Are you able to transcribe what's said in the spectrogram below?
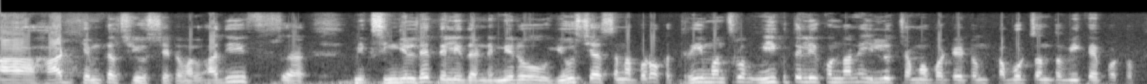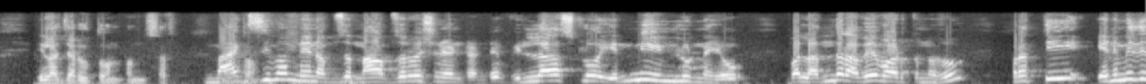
ఆ హార్డ్ కెమికల్స్ యూజ్ చేయడం వల్ల. అది మీకు సింగిల్ డే తెలియదండి మీరు యూజ్ చేస్తున్నప్పుడు ఒక త్రీ మంత్స్లో మీకు తెలియకుండానే ఇల్లు చెమ్మ పట్టేయటం కబోర్డ్స్ అంతా వీక్ అయిపోవటం ఇలా జరుగుతూ ఉంటుంది సార్. మాక్సిమం నేను అబ్జర్వ్ నా అబ్జర్వేషన్ ఏంటంటే విల్లాస్లో ఎన్ని ఇండ్లు ఉన్నాయో వాళ్ళందరూ అవే వాడుతున్నారు. ప్రతి ఎనిమిది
